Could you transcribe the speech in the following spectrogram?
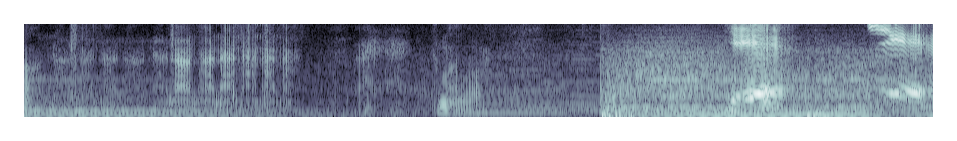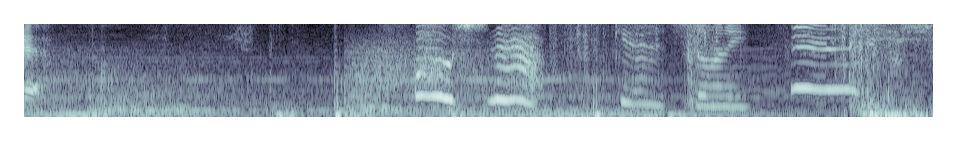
Oh, no, no, no, no, no, no, no, no, no, no, no. All right, all right, come on, Laura. Yeah! Yeah! Oh, snap! Get it, Sunny. Yes.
